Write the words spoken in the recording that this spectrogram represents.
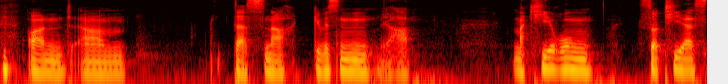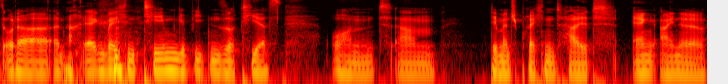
und ähm, das nach gewissen, ja, Markierungen sortierst oder nach irgendwelchen Themengebieten sortierst und ähm, dementsprechend halt irgendeine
